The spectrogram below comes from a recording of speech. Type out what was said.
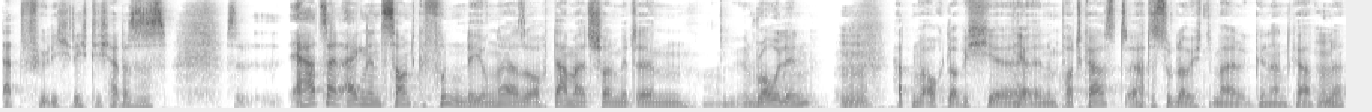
Das fühle ich richtig hart. Das ist, er hat seinen eigenen Sound gefunden, der Junge. Also auch damals schon mit ähm, Rollin Mhm. hatten wir auch, glaube ich, hier Ja. in einem Podcast. Hattest du, glaube ich, mal genannt gehabt, Mhm. ne?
